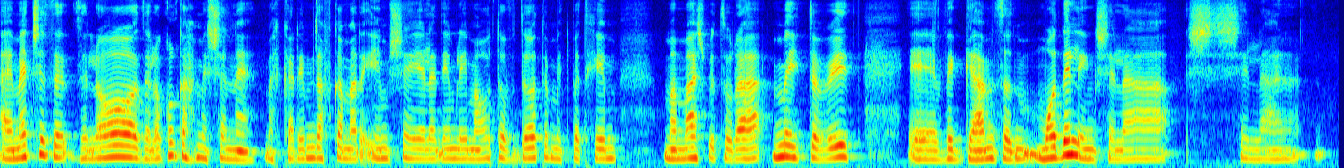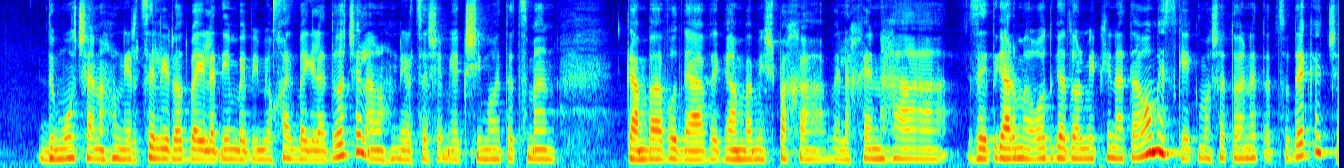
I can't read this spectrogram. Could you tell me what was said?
האמת שזה זה לא, זה לא כל כך משנה. מחקרים דווקא מראים שילדים לאימהות עובדות הם מתפתחים ממש בצורה מיטבית, אה, וגם זאת modeling של, הדמות שאנחנו נרצה לראות בילדים, ובמיוחד בילדות שלנו, אנחנו נרצה שהם יגשימו את עצמן גם בעבודה וגם במשפחה, ולכן ה... זה אתגר מאוד גדול מבחינת העומס, כי כמו שאת טוענת, את צודקת, ש...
